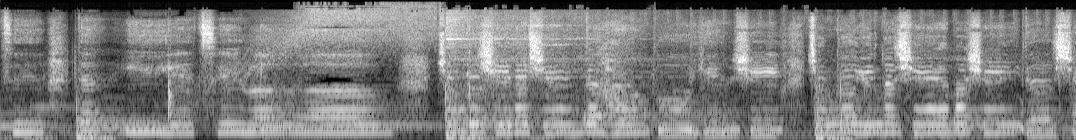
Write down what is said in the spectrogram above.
子的一夜脆弱，整个时代显得毫不延续，整个云端写满谁的瑕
